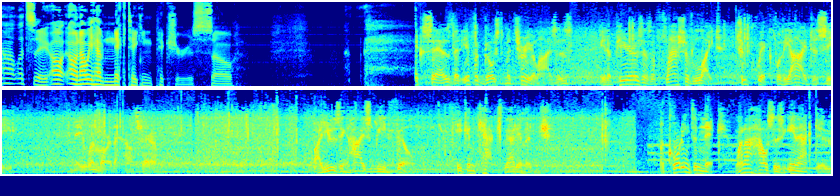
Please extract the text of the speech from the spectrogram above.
Uh, let's see. Oh, oh, now we have Nick taking pictures. So Nick says that if a ghost materializes, it appears as a flash of light, too quick for the eye to see. Maybe one more of the house, Sheriff. By using high-speed film, he can catch that image. According to Nick, when a house is inactive,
